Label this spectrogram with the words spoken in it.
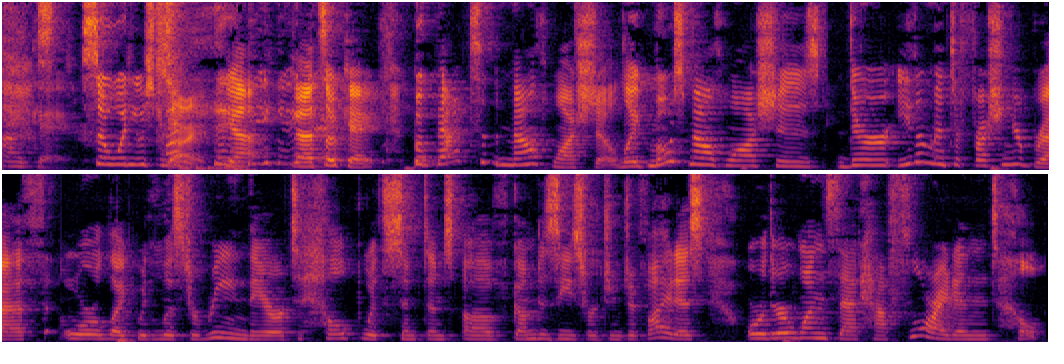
okay. So what he was trying, Sorry. yeah, that's okay. But back to the mouthwash though. Like most mouthwashes, they're either meant to freshen your breath, or like with Listerine, they are to help with symptoms of gum disease or gingivitis, or they're ones that have fluoride in to help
